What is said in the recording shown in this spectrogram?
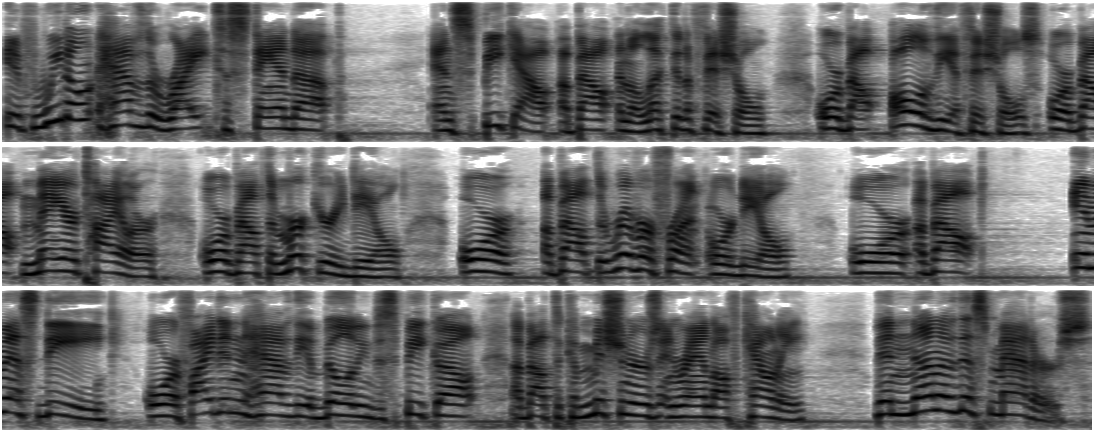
if we don't have the right to stand up and speak out about an elected official or about all of the officials or about Mayor Tyler or about the Mercury deal or about the Riverfront ordeal or about MSD or if I didn't have the ability to speak out about the commissioners in Randolph County, then none of this matters.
